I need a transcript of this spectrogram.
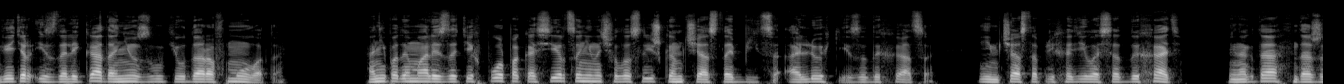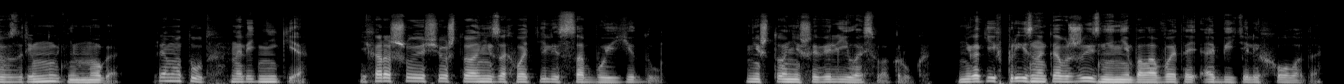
Ветер издалека донес звуки ударов молота. Они поднимались до тех пор, пока сердце не начало слишком часто биться, а легкие задыхаться. Им часто приходилось отдыхать, иногда даже вздремнуть немного, прямо тут, на леднике. И хорошо еще, что они захватили с собой еду. Ничто не шевелилось вокруг. Никаких признаков жизни не было в этой обители холода.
